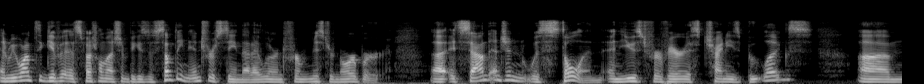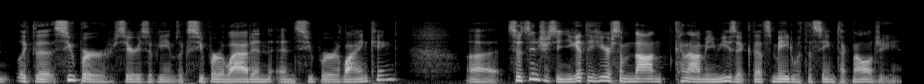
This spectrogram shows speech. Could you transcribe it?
and we wanted to give it a special mention because there's something interesting that I learned from Mr. Norbert. Uh, its sound engine was stolen and used for various Chinese bootlegs, um, like the Super series of games, like Super Aladdin and Super Lion King. Uh, so it's interesting. You get to hear some non Konami music that's made with the same technology.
